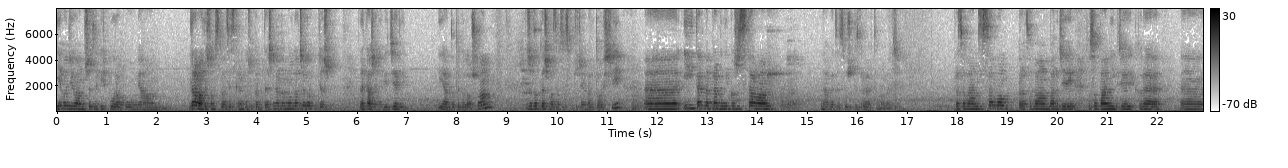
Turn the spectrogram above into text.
Nie chodziłam przez jakieś pół roku, miałam dramatyczną sytuację z kręgosłupem też, nie wiadomo dlaczego, chociaż lekarze nie wiedzieli i ja do tego doszłam, że to też ma związek z poczuciem wartości E, i tak naprawdę nie korzystałam nawet ze służby zdrowia w tym momencie. Pracowałam ze sobą, pracowałam bardziej z osobami, gdzie, które e,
